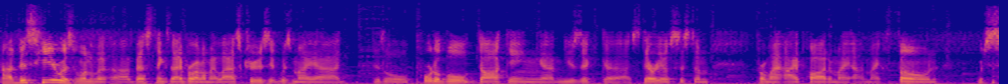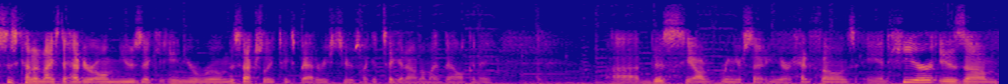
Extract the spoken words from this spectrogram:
Uh, this here was one of the uh, best things I brought on my last cruise. It was my uh, little portable docking uh, music uh, stereo system for my iPod and my my phone, which is just kind of nice to have your own music in your room. This actually takes batteries too, so I could take it out on my balcony. Uh, this, yeah, I'll bring your your headphones, and here is um,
